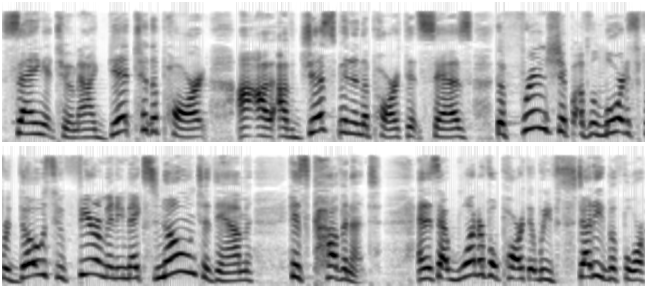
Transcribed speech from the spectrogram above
saying it to him. And I get to the part, I, have just been in the part that says, The friendship of the Lord is for those who fear him, and he makes known to them his covenant. And it's that wonderful part that we've studied before.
